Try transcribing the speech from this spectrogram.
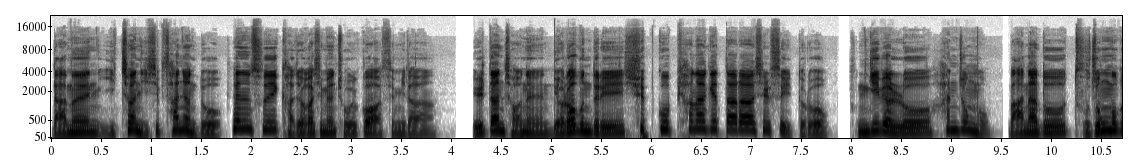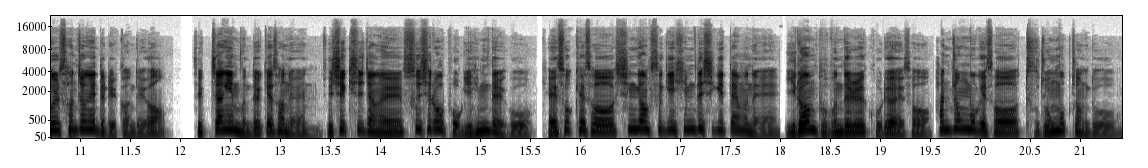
남은 2024년도 큰 수익 가져가시면 좋을 것 같습니다. 일단 저는 여러분들이 쉽고 편하게 따라 하실 수 있도록 분기별로 한 종목, 많아도 두 종목을 선정해 드릴 건데요. 직장인 분들께서는 주식 시장을 수시로 보기 힘들고 계속해서 신경 쓰기 힘드시기 때문에 이런 부분들을 고려해서 한 종목에서 두 종목 정도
